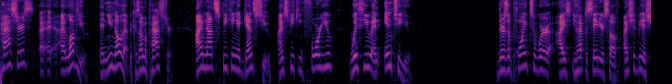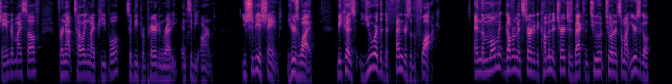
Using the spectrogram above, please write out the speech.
Pastors, I, I, love you. And you know that because I'm a pastor. I'm not speaking against you, I'm speaking for you, with you, and into you. There's a point to where I you have to say to yourself, I should be ashamed of myself for not telling my people to be prepared and ready and to be armed. You should be ashamed. Here's why. Because you are the defenders of the flock. And the moment government started to come into churches back in 200 some odd years ago,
